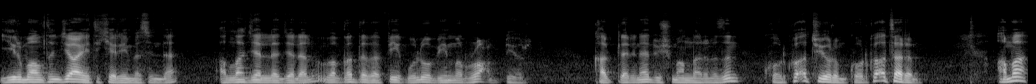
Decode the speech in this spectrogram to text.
26. ayeti kerimesinde Allah Celle Celaluhu ve gadebe fi kulubihim ru'b diyor. Kalplerine düşmanlarınızın korku atıyorum, korku atarım. Ama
